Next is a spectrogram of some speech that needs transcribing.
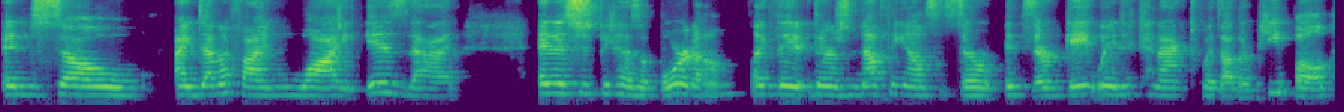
And so identifying why is that and it's just because of boredom. Like they there's nothing else. It's their it's their gateway to connect with other people.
